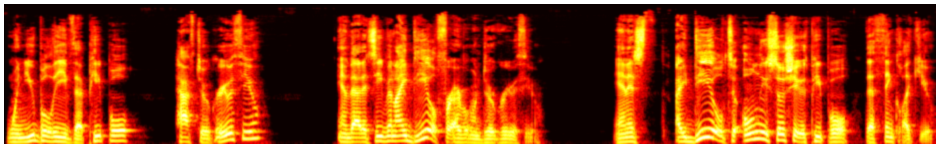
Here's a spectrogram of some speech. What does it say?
when you believe that people have to agree with you and that it's even ideal for everyone to agree with you. And it's ideal to only associate with people that think like you.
